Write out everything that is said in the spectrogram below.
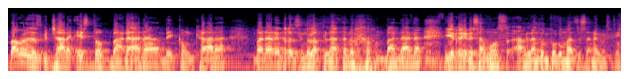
Vamos a escuchar esto, Banana de Concara. Banana introduciendo la plátano, Banana. Y regresamos hablando un poco más de San Agustín.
